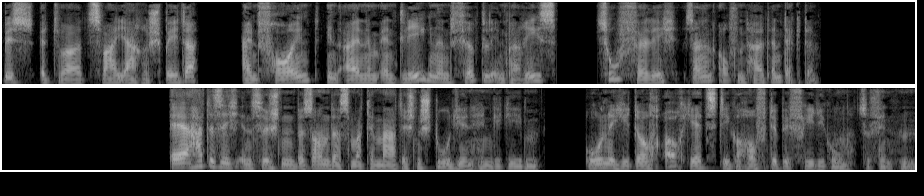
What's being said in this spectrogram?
bis etwa zwei Jahre später ein Freund in einem entlegenen Viertel in Paris zufällig seinen Aufenthalt entdeckte. Er hatte sich inzwischen besonders mathematischen Studien hingegeben, ohne jedoch auch jetzt die gehoffte Befriedigung zu finden.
